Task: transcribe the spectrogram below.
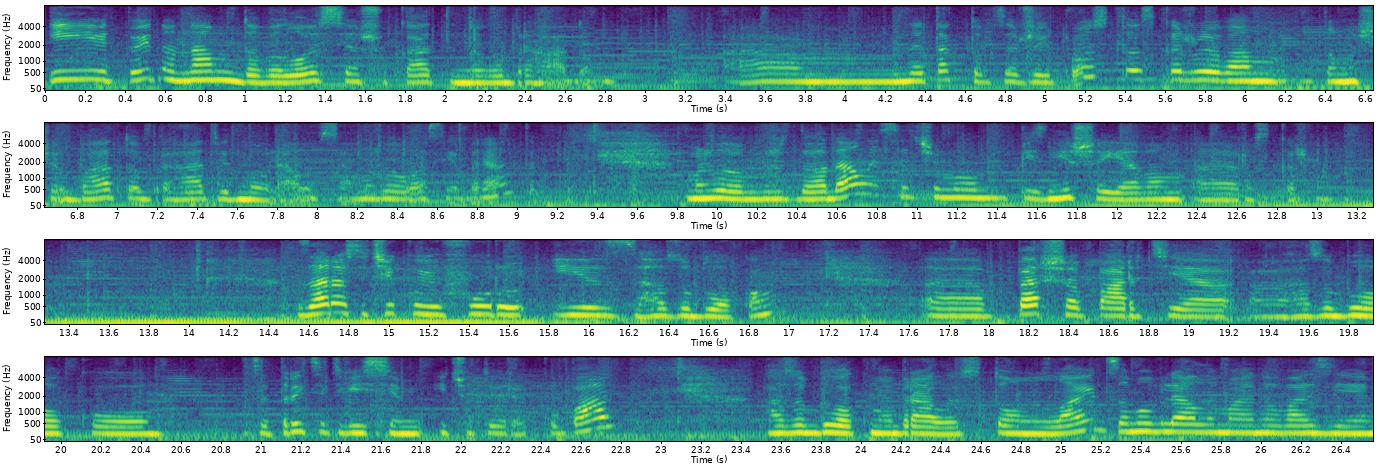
І відповідно нам довелося шукати нову бригаду. Не так то це вже і просто скажу я вам, тому що багато бригад відмовлялися. Можливо, у вас є варіанти. Можливо, ви вже здогадалися, чому пізніше я вам е, розкажу. Зараз очікую фуру із газоблоком. Е, Перша партія е, газоблоку це 38,4 куба. Газоблок ми брали Stone Light, замовляли, маю на увазі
